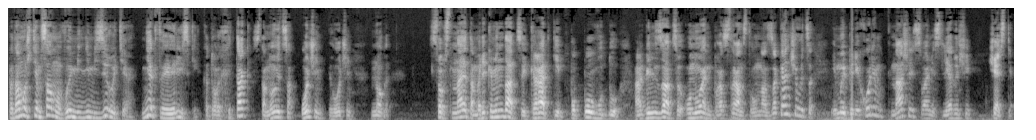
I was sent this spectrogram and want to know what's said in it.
Потому что тем самым вы минимизируете некоторые риски, которых и так становится очень и очень много. Собственно, на этом рекомендации краткие по поводу организации онлайн-пространства у нас заканчиваются, и мы переходим к нашей с вами следующей части.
